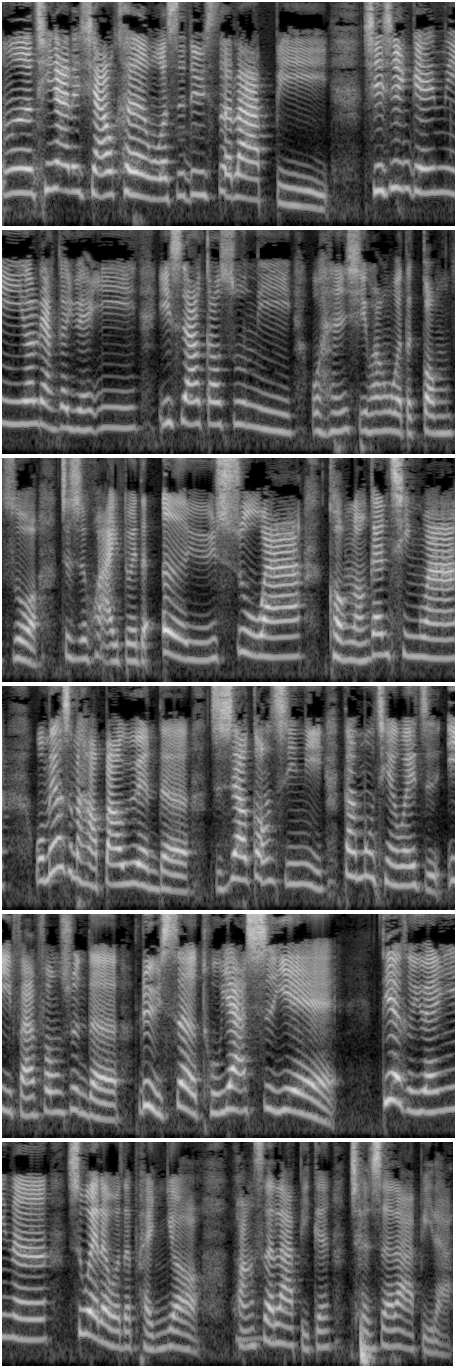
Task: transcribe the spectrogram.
嗯，亲爱的小肯，我是绿色蜡笔，写信给你有两个原因，一是要告诉你我很喜欢我的工作，就是画一堆的鳄鱼、树啊、恐龙跟青蛙，我没有什么好抱怨的，只是要恭喜你到目前为止一帆风顺的绿色涂鸦事业。第二个原因呢，是为了我的朋友黄色蜡笔跟橙色蜡笔啦，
